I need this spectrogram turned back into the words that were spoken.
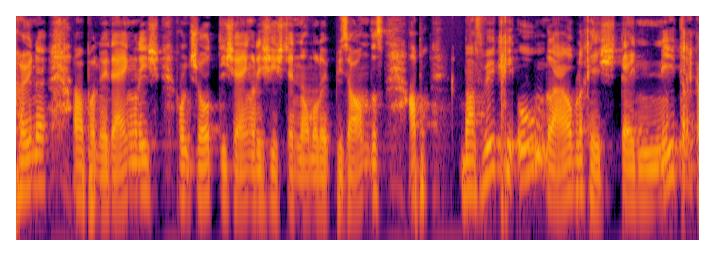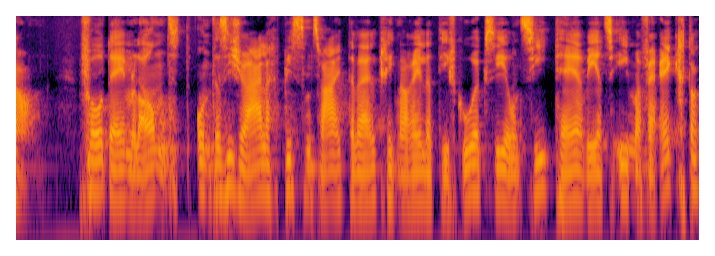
können, aber nicht Englisch und schottisch Englisch ist dann nochmal etwas anderes. Aber was wirklich unglaublich ist, der Niedergang von dem Land. Und das ist ja eigentlich bis zum Zweiten Weltkrieg noch relativ gut gewesen. Und seither wird es immer verreckter.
